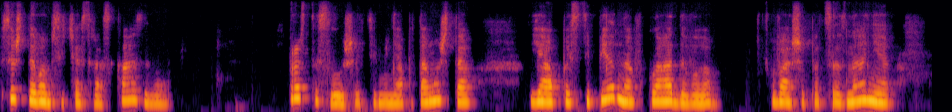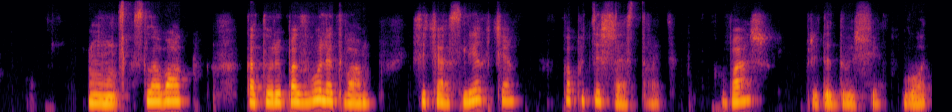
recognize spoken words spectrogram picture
Все, что я вам сейчас рассказываю, просто слушайте меня, потому что я постепенно вкладываю в ваше подсознание слова, которые позволят вам сейчас легче попутешествовать ваш предыдущий год.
